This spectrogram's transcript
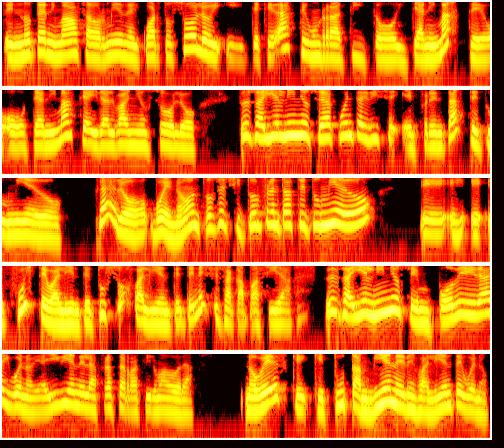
eh, no te animabas a dormir en el cuarto solo y, y, te quedaste un ratito y te animaste o te animaste a ir al baño solo. Entonces ahí el niño se da cuenta y dice, enfrentaste tu miedo, Claro, bueno, entonces si tú enfrentaste tu miedo, eh, eh, eh, fuiste valiente, tú sos valiente, tenés esa capacidad. Entonces ahí el niño se empodera y bueno, y ahí viene la frase reafirmadora. ¿No ves que, que tú también eres valiente? Bueno,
